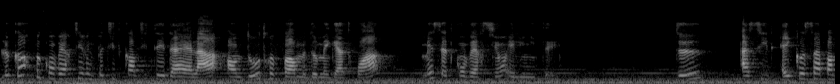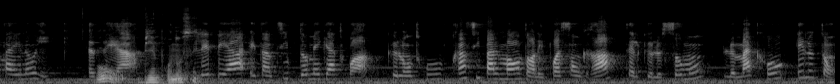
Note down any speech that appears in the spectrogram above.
Le corps peut convertir une petite quantité d'ALA en d'autres formes d'oméga 3, mais cette conversion est limitée. 2. Acide eicosapentaénoïque, EPA. bien prononcé. L'EPA est un type d'oméga 3 que l'on trouve principalement dans les poissons gras tels que le saumon, le maquereau et le thon.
